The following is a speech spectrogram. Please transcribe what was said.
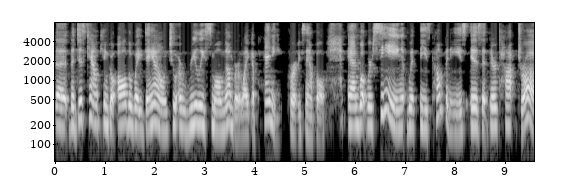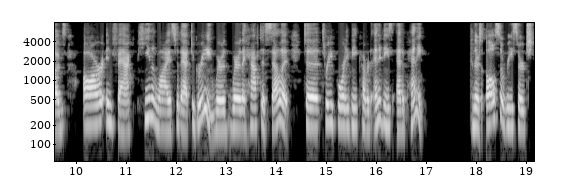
the, the discount can go all the way down to a really small number, like a penny, for example. And what we're seeing with these companies is that their top drugs are in fact penalized to that degree where, where they have to sell it to 340B covered entities at a penny. And there's also research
